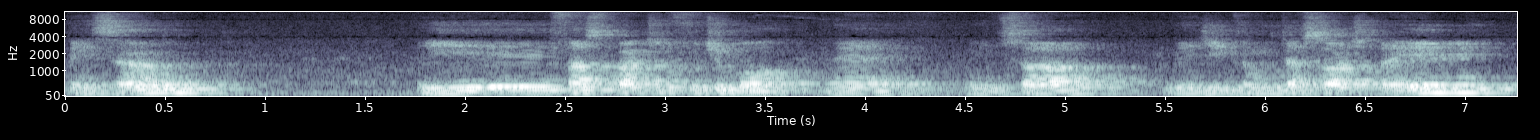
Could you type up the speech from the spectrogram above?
pensando e faz parte do futebol. Né? A gente só dedica muita sorte para ele,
